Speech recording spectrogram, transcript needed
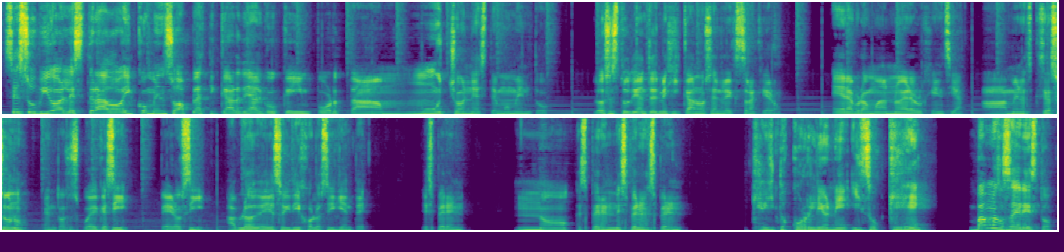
se subió al estrado y comenzó a platicar de algo que importa mucho en este momento. Los estudiantes mexicanos en el extranjero. Era broma, no era urgencia, a menos que seas uno, entonces puede que sí, pero sí, habló de eso y dijo lo siguiente. Esperen, no, esperen, esperen, esperen. ¿Que Vito Corleone hizo qué? Vamos a hacer esto.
